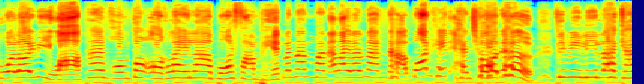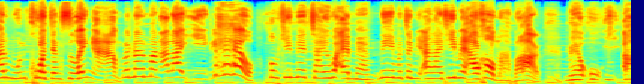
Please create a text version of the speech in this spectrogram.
ตัวเลยนี่วะถ้าให้ผมต้องออกไล่ล่าบอสฟาร์มเพชรและนั่นมันอะไรละนั่นนะบอสเฮดแอนด์โชเดอร์ที่มีลีลาการหมุนขวดอย่างสวยงาม และนั่นมันอะไรอีกแล้ว ผมคิดในใจว่าไอ้แมมนี่มันจะมีอะไรที่ไม่เอาเข้ามาบ้าง แมวอุอีอา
